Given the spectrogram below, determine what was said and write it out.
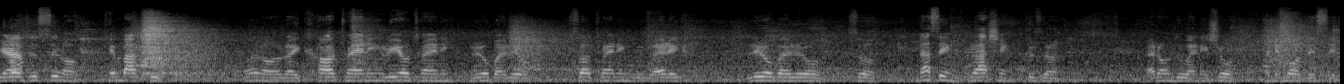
Yeah. But just, you know, came back to, you know, like hard training, real training, little by little. Start training with Eric, little by little. So nothing rushing, because uh, I don't do any show anymore this season.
